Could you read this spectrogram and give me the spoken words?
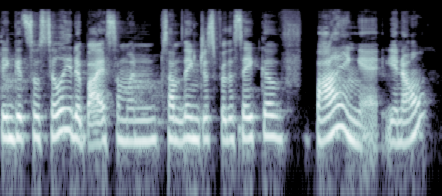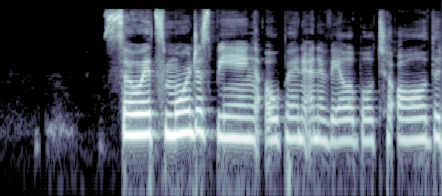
think it's so silly to buy someone something just for the sake of buying it, you know? So it's more just being open and available to all the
